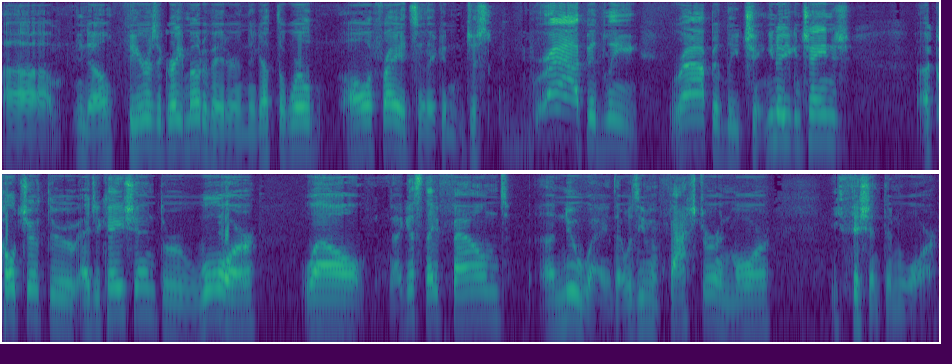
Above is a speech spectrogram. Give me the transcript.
Um, you know, fear is a great motivator, and they got the world all afraid, so they can just rapidly, rapidly change. You know, you can change a culture through education, through war. Well, I guess they found a new way that was even faster and more efficient than war.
